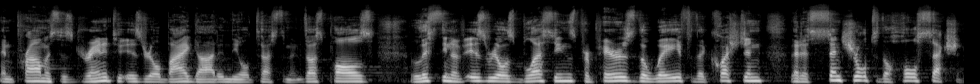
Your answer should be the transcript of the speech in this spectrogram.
and promises granted to Israel by God in the Old Testament. Thus, Paul's listing of Israel's blessings prepares the way for the question that is central to the whole section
